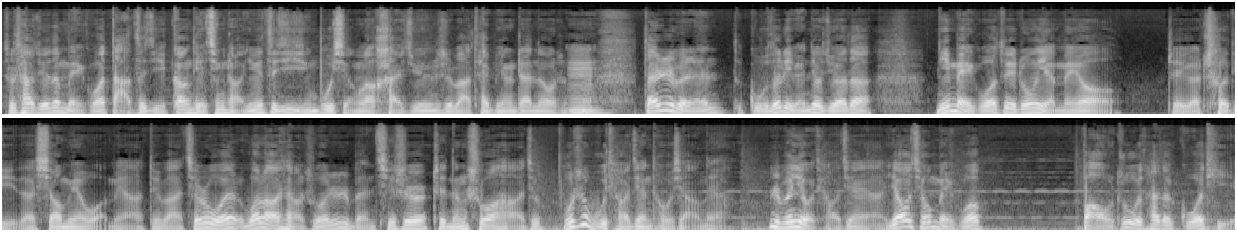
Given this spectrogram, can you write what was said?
就他觉得美国打自己钢铁清场，因为自己已经不行了，海军是吧？太平洋战斗什么的，但日本人骨子里面就觉得，你美国最终也没有这个彻底的消灭我们呀，对吧？其实我我老想说，日本其实这能说哈，就不是无条件投降的呀，日本有条件啊，要求美国保住他的国体，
